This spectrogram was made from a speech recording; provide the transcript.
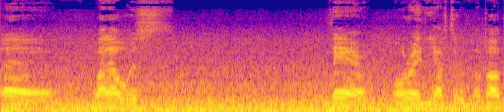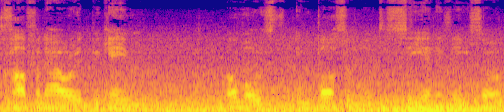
uh, while I was there already after about half an hour it became almost impossible to see anything. So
